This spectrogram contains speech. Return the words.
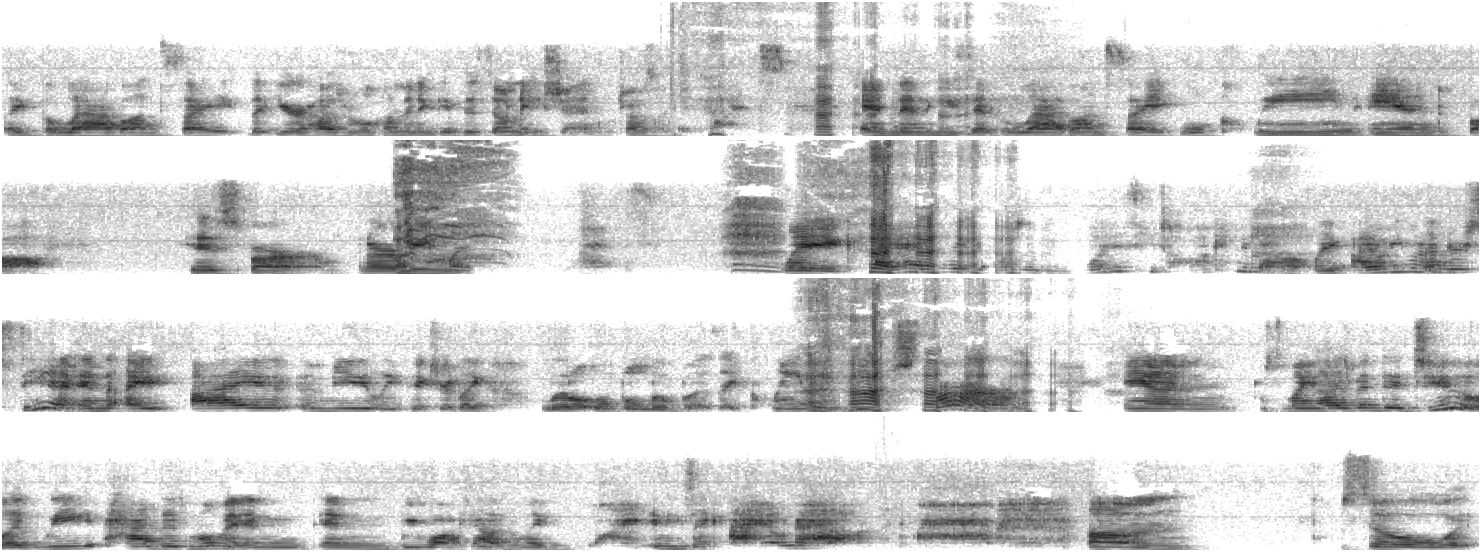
Like the lab on site, that your husband will come in and give his donation, which I was like, what? and then he said the lab on site will clean and buff his sperm. And I remember being like, what? Like I had like I was like, what is he talking about? Like I don't even understand. And I I immediately pictured like little Oompa Loompas like cleaning each sperm. And my husband did too. Like we had this moment and and we walked out and I'm like, what? And he's like, I don't know. Like, "Ah." Um so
